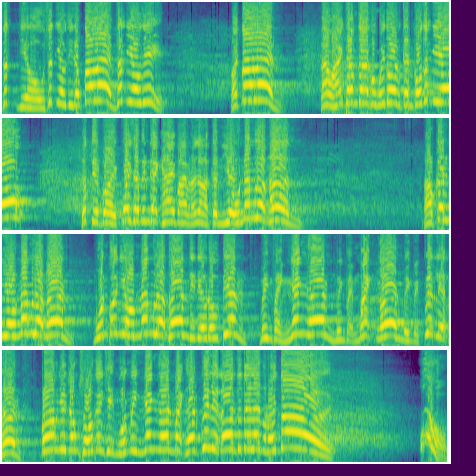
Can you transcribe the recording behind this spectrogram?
rất nhiều, rất nhiều gì động to lên, rất nhiều gì? Nói to lên. Nào hãy tham gia cùng với tôi, cần có rất nhiều. Rất tuyệt vời, quay ra bên cạnh hai vai và nói rằng là cần nhiều năng lượng hơn. Nào cần nhiều năng lượng hơn. Muốn có nhiều năng lượng hơn thì điều đầu tiên mình phải nhanh hơn, mình phải mạnh hơn, mình phải quyết liệt hơn Bao nhiêu trong số các anh chị muốn mình nhanh hơn, mạnh hơn, quyết liệt hơn, tôi tay lên và nói tôi. Wow.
